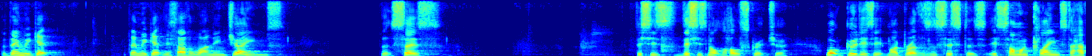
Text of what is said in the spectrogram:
But then we get then we get this other one in James that says this is this is not the whole scripture. What good is it, my brothers and sisters, if someone claims to have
